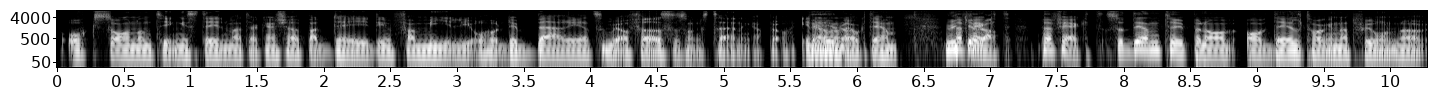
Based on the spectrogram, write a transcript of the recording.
och sa någonting i stil med att jag kan köpa dig, din familj och det berget som jag har försäsongsträningar på innan han åkte hem. Mycket perfekt, perfekt. Så den typen av, av deltagande nationer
